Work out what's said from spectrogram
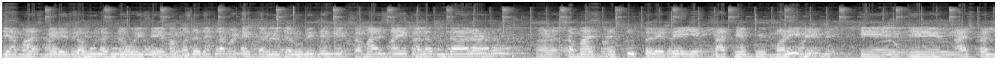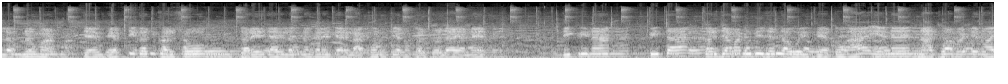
જે આ માસ મેરે સમૂહ લગ્ન હોય છે, એમાં મદદ એટલા માટે કરવી જરૂરી છે કે સમાજમાં એક અલગ ઉદાહરણ સમાજ પ્રસ્તુત કરે છે, એક સાથે મળીને કે જે આજકાલ લગ્નમાં જે વ્યક્તિગત ખર્ચો, ઘરે જ્યારે લગ્ન કરે ત્યારે લાખો રૂપિયાનો ખર્ચો જાય અને દીકરીના પિતા કરજામાં ડૂબી જતા હોય છે. તો આ એને નાથવા માટેનો આ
